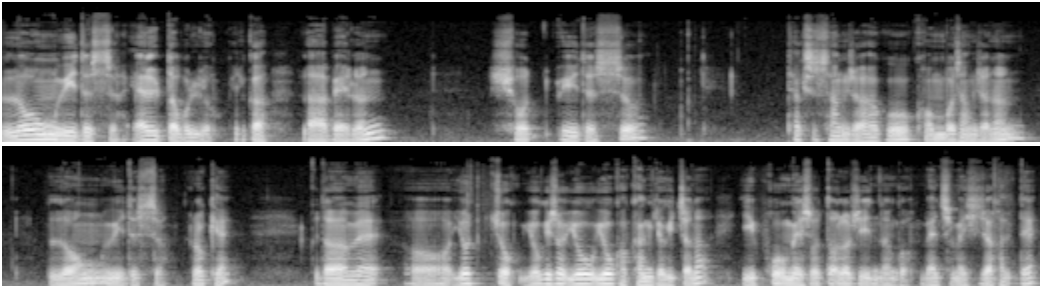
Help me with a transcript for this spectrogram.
long width LW. 그러니까 라벨은 short width 텍스트 상자하고 콤보 상자는 long width 이렇게. 그 다음에 어 요쪽 여기서 요요 간격 있잖아. 이 폼에서 떨어져 있는 거맨 처음에 시작할 때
